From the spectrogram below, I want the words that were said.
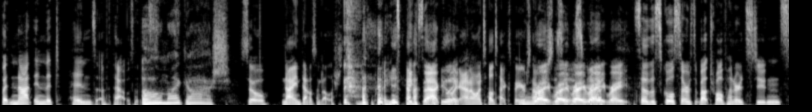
but not in the tens of thousands. Oh my gosh. So nine thousand dollars. Right, exactly. Like I don't want to tell taxpayers. How right, much this right, is. right, Yeah. right, right. So the school serves about 1,200 students.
